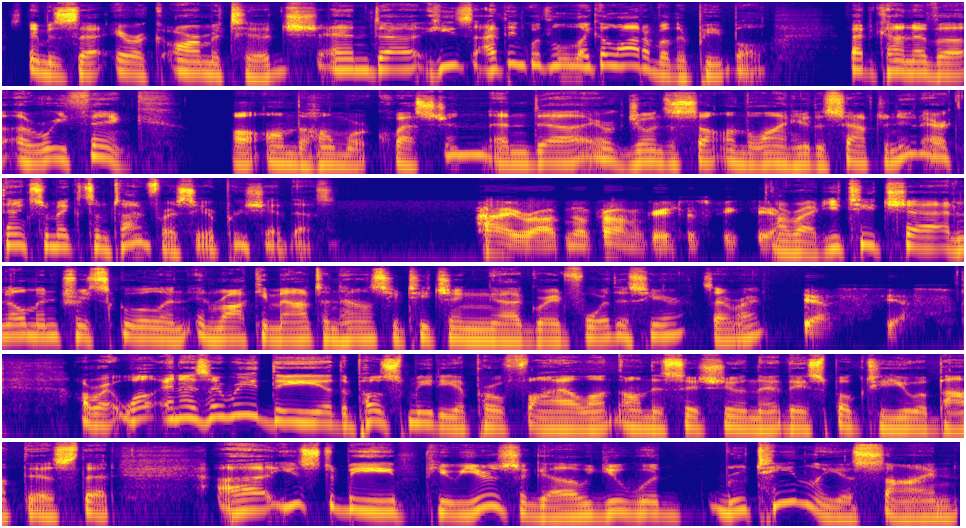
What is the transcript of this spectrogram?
His name is uh, Eric Armitage, and uh, he's, I think, with like a lot of other people, had kind of a, a rethink on the homework question. And uh, Eric joins us on the line here this afternoon. Eric, thanks for making some time for us. We appreciate this. Hi, Rob. No problem. Great to speak to you. All right. You teach uh, at an elementary school in, in Rocky Mountain House. You're teaching uh, grade four this year. Is that right? Yes, yes. All right. Well, and as I read the uh, the Postmedia profile on, on this issue, and they, they spoke to you about this, that uh, used to be a few years ago, you would routinely assign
